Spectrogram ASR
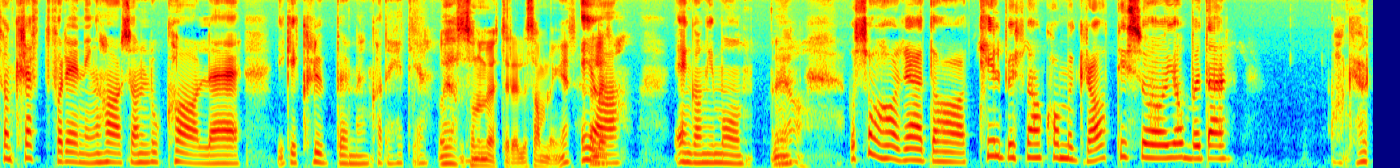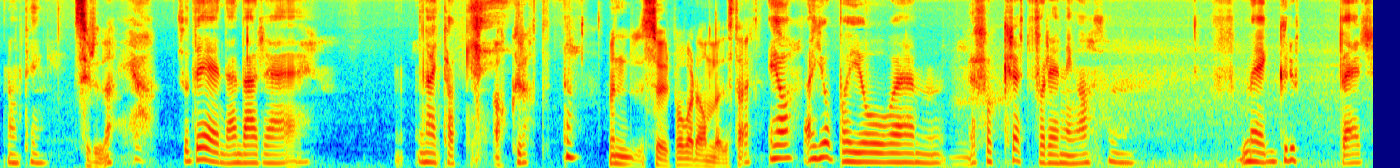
Sånn Kreftforening har sånn lokale Ikke klubber, men hva det heter. Oh ja, sånne møter eller samlinger? Ja, en gang i måneden. Ja. Og så har jeg da tilbudt meg å komme gratis og jobbe der. Jeg har ikke hørt noen ting. Sier du det? Ja. Så det er den der eh, Nei takk. Akkurat. Men sørpå var det annerledes der? Ja, jeg jobba jo um, for Kreftforeninga. sånn, Med grupper.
